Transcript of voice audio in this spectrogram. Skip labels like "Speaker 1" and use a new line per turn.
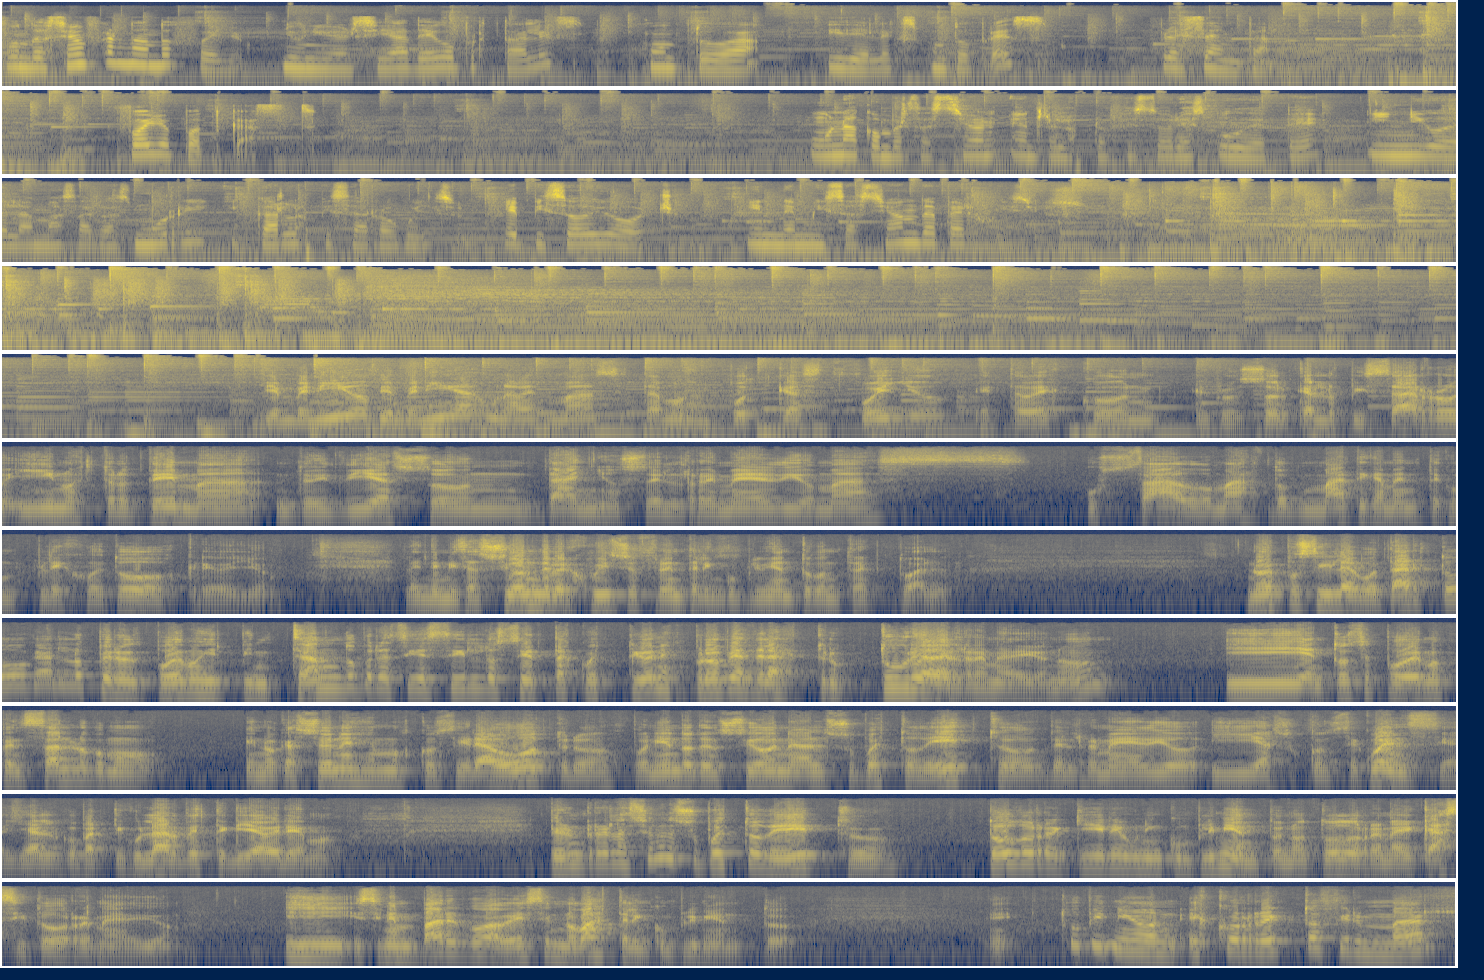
Fundación Fernando Fuello y Universidad Diego Portales, junto a Idealex.press, presentan Fuello Podcast. Una conversación entre los profesores UDP, Íñigo de la Maza Gasmurri y Carlos Pizarro Wilson. Episodio 8. Indemnización de perjuicios.
Bienvenidos, bienvenidas. Una vez más estamos en Podcast Fuello, esta vez con el profesor Carlos Pizarro y nuestro tema de hoy día son daños, el remedio más usado, más dogmáticamente complejo de todos, creo yo. La indemnización de perjuicios frente al incumplimiento contractual. No es posible agotar todo, Carlos, pero podemos ir pintando, por así decirlo, ciertas cuestiones propias de la estructura del remedio, ¿no? Y entonces podemos pensarlo como en ocasiones hemos considerado otro, poniendo atención al supuesto de esto del remedio y a sus consecuencias, y algo particular de este que ya veremos. Pero en relación al supuesto de esto, todo requiere un incumplimiento, no todo remedio, casi todo remedio. Y sin embargo, a veces no basta el incumplimiento. Eh, ¿Tu opinión es correcto afirmar,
